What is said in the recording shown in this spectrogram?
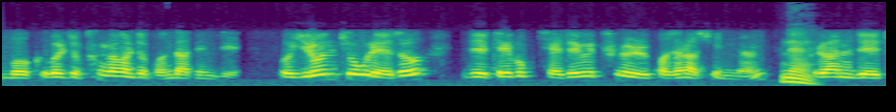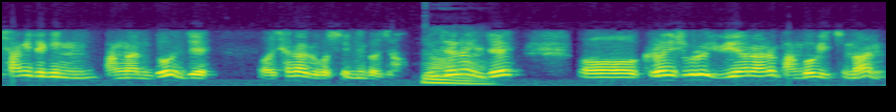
뭐 그걸 좀 풍광을 좀 본다든지 뭐 이런 쪽으로 해서 이제 대북 제재의 틀을 벗어날 수 있는 네. 그러한 이제 창의적인 방안도 이제 어, 생각해 볼 수 있는 거죠. 문제는 어. 이제 어 그런 식으로 유연하는 방법이 있지만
